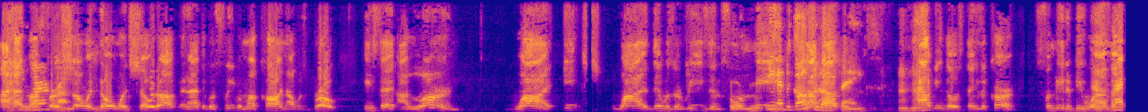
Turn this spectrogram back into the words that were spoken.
I had my first show and no one showed up, and I had to go sleep in my car and I was broke. He said, "I learned why each why there was a reason for me He had to go through those having, things. Mhm. having those things occur for me to be where That's I'm at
